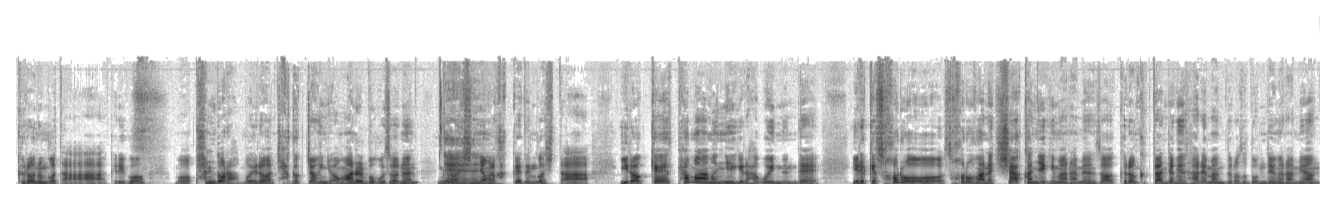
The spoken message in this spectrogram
그러는 거다. 그리고 뭐 판도라 뭐 이런 자극적인 영화를 보고서는 그런 네. 신념을 갖게 된 것이다. 이렇게 폄하하는 얘기를 하고 있는데 이렇게 서로 서로 간에 취약한 얘기만 하면서 그런 극단적인 사례 만 들어서 논쟁을 하면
